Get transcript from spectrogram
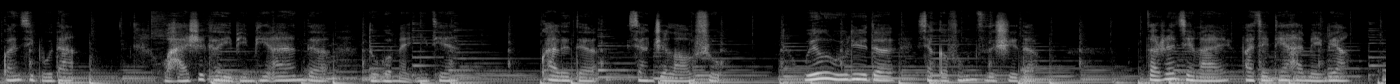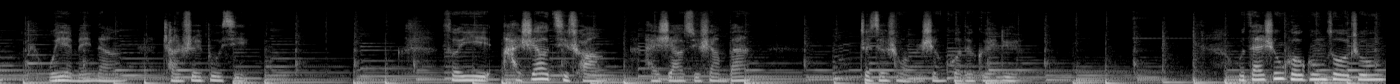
关系不大，我还是可以平平安安的度过每一天，快乐的像只老鼠，无忧无虑的像个疯子似的。早上醒来发现天还没亮。我也没能长睡不醒，所以还是要起床，还是要去上班，这就是我们生活的规律。我在生活工作中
